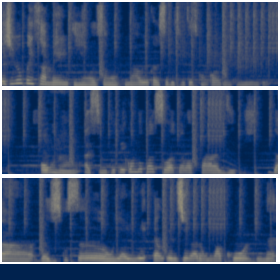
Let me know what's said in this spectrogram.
Eu tive um pensamento em relação ao final e eu quero saber se vocês concordam comigo ou não. Assim, porque quando passou aquela fase da, da discussão e aí el- eles chegaram num acordo, né,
